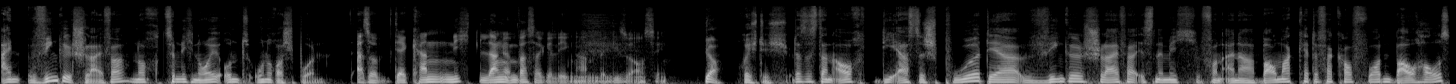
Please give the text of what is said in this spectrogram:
ein Winkelschleifer, noch ziemlich neu und ohne Rostspuren. Also der kann nicht lange im Wasser gelegen haben, wenn die so aussehen. Ja, richtig. Das ist dann auch die erste Spur. Der Winkelschleifer ist nämlich von einer Baumarktkette verkauft worden, Bauhaus.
